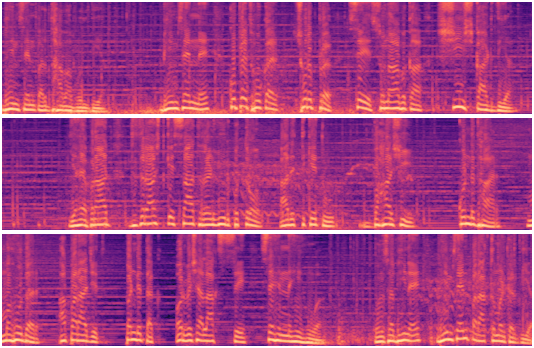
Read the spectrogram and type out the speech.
भीमसेन पर धावा बोल दिया। भीमसेन ने कुपित होकर छुरप्र से सुनाभ का शीश काट दिया। यह अपराध धृतराष्ट्र के साथ रणवीर पुत्रों आदित्य केतु बहाशी कुंडधार, महोदर, अपराजित, पंडितक और विशालाक्ष से सहन नहीं हुआ। उन सभी ने भीमसेन पर आक्रमण कर दिया।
